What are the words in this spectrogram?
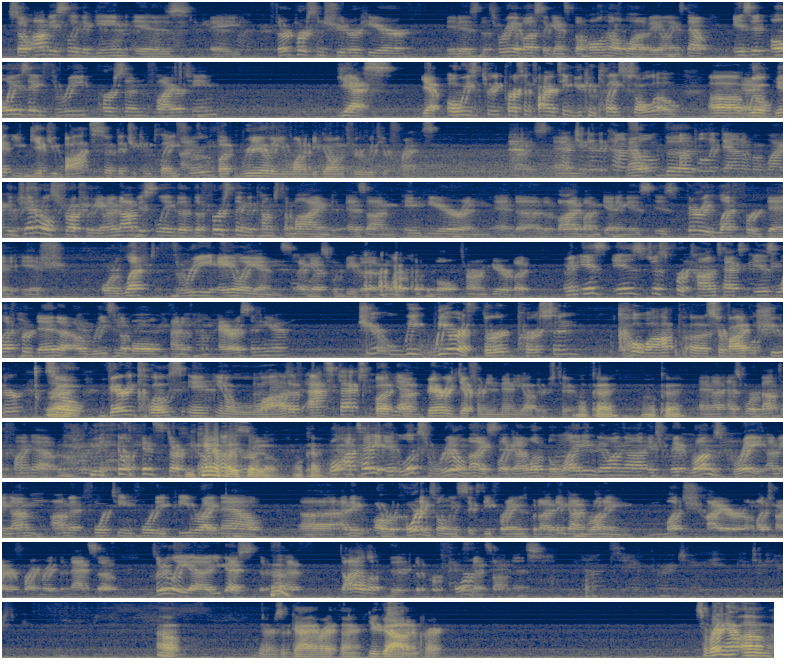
So obviously the game is a third-person shooter here. It is the three of us against the whole hell of a lot of aliens. Now, is it always a three-person fire team? Yes. Yeah, always three-person fire team. You can play solo. Uh, Okay. We'll get you give you bots so that you can play Nice. through, but really you want to be going through with your friends. Nice. And Patch into the now the I'll pull it down over wires. the general structure of the game. I mean, obviously, the, the first thing that comes to mind as I'm in here and and uh, the vibe I'm getting is is very Left 4 Dead ish, or Left Three Aliens. I guess would be the more applicable term here. But I mean, is is just for context, is Left 4 Dead a, a reasonable kind of comparison here? Sure, we we are a third-person co-op uh, survival shooter, so Right. very close in in a lot of aspects, but Yeah. uh, very different in many others too. Okay, okay. And uh, as we're about to find out, when the aliens start. You can't play through. solo. Okay. Well, I'll tell you, it looks real nice. Like I love the lighting going on. It's it runs great. I mean, I'm I'm at 1440p right now. Uh, I think our recording's only 60 frames, but I think I'm running much higher, a much higher frame rate than that. So clearly, uh, you guys have, have dialed up the, the performance on this. Not so encouraging. Continue your sweep. Oh, there's a guy right there. You got him, Craig. So right now, um,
